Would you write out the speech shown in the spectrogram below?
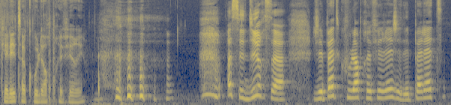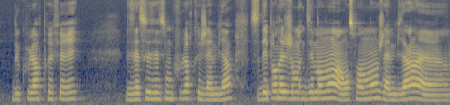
Quelle est ta couleur préférée? Ah, c'est dur ça. J'ai pas de couleur préférée, j'ai des palettes de couleurs préférées, des associations de couleurs que j'aime bien. Ça dépend des, des moments. En ce moment, j'aime bien. Euh,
